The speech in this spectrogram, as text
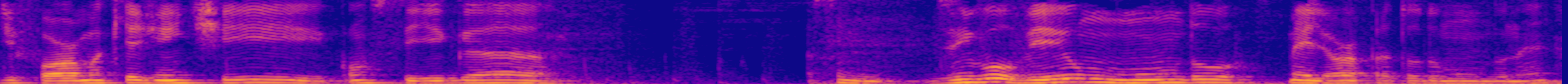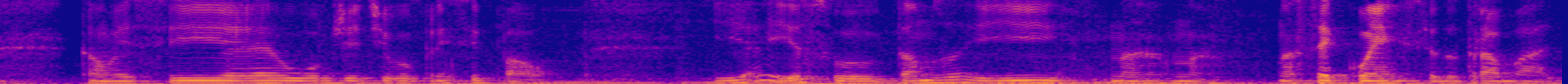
De forma que a gente consiga, assim, desenvolver um mundo melhor para todo mundo, né? Então, esse é o objetivo principal. E é isso, estamos aí na, na, na sequência do trabalho.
